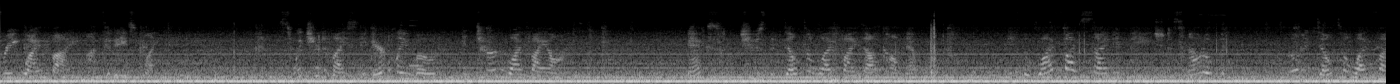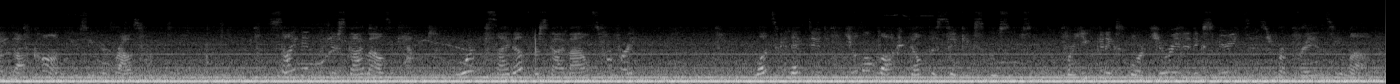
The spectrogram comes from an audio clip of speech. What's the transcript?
free Wi-Fi on today's flight. Switch your device to airplane mode and turn Wi-Fi on. Next, choose the deltawifi.com network. If the Wi-Fi sign-in page does not open, go to deltawifi.com using your browser. Sign in with your SkyMiles account or sign up for SkyMiles for free. Once connected, you'll unlock Delta Sync exclusives, where you can explore curated experiences from brands you love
